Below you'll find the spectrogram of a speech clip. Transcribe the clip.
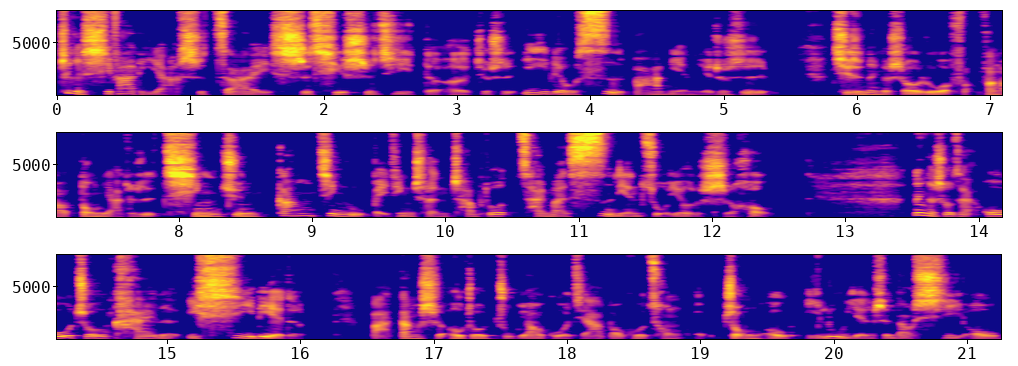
这个西法里亚是在十七世纪的，呃，就是一六四八年，也就是。其实那个时候，如果放放到东亚，就是清军刚进入北京城，差不多才满四年左右的时候，那个时候在欧洲开了一系列的，把当时欧洲主要国家，包括从中欧一路延伸到西欧，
